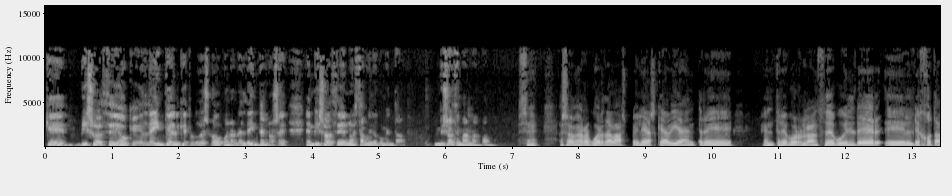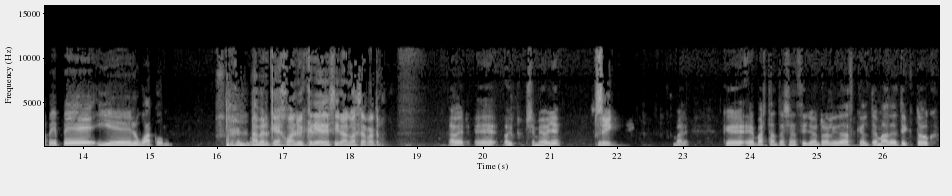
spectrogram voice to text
que Visual C o que el de Intel, que todo eso, bueno, en el de Intel no sé, en Visual C no está muy documentado. En Visual C++, vamos. Sí, eso me recuerda a las peleas que había entre, entre Borland C Builder, el DJPP y el Wacom. A ver, que Juan Luis quería decir algo hace rato. A ver, eh, ¿se me oye? Sí. Vale. Que es bastante sencillo en realidad, que el tema de TikTok,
